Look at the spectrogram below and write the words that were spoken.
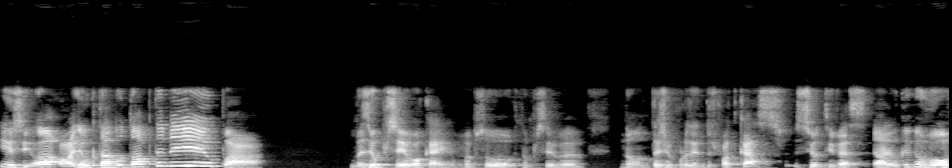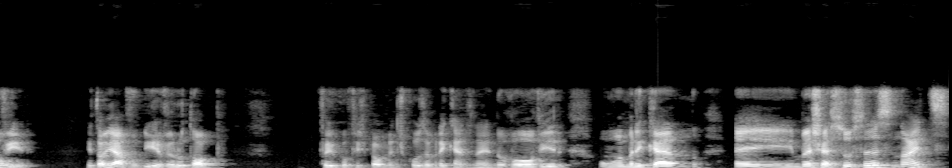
E eu assim, oh, olha o que está no top também eu, pá. Mas eu percebo, ok, uma pessoa que não perceba, não esteja por dentro dos podcasts, se eu tivesse, olha, o que é que eu vou ouvir? Então ia, ia ver o top. Foi o que eu fiz pelo menos com os americanos, né? Não vou ouvir um americano em Massachusetts Nights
